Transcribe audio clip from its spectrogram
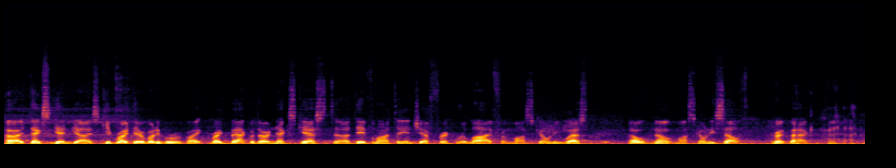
All right, thanks again, guys. Keep it right there, everybody. We're right, right back with our next guest, uh, Dave Vellante and Jeff Frick. We're live from Moscone West. No, no, Moscone South. Right back.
